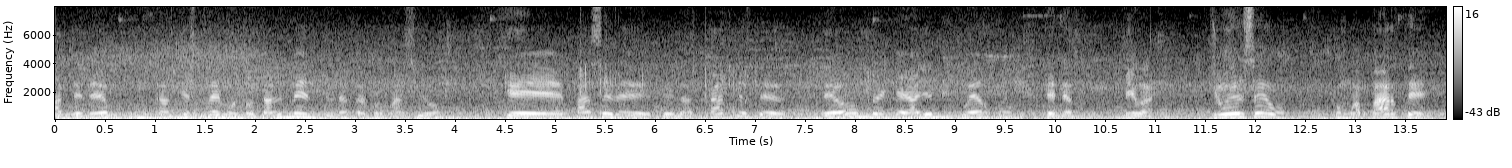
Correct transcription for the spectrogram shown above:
a tener un cambio extremo totalmente, una transformación que pase de, las partes de, de hombre que hay en mi cuerpo, tener mi vagina. Yo deseo como aparte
